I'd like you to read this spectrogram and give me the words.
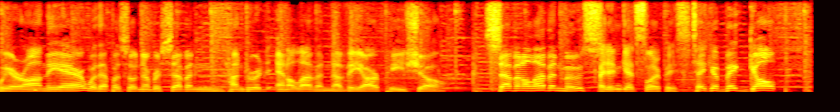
We are on the air with episode number 711 of the RP Show. 711 Moose. I didn't get Slurpees. Take a big gulp.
